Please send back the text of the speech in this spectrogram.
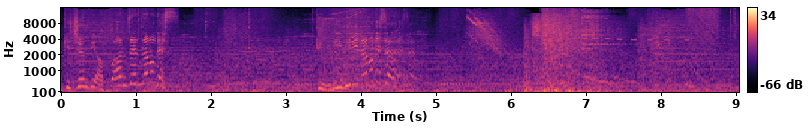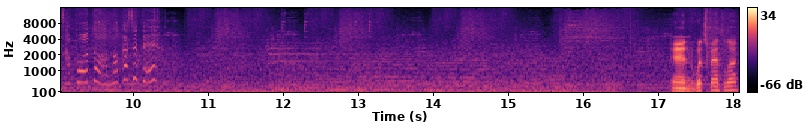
ん攻撃準備は万全なのですビリビリなのですサポートは任せて And what's bad luck?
